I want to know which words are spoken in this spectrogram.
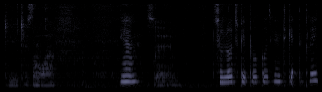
qui, qui est à cet endroit-là. Yeah, so loads of people go there to get the clay.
